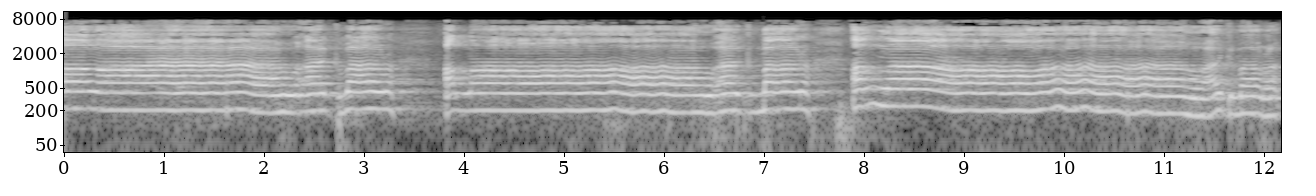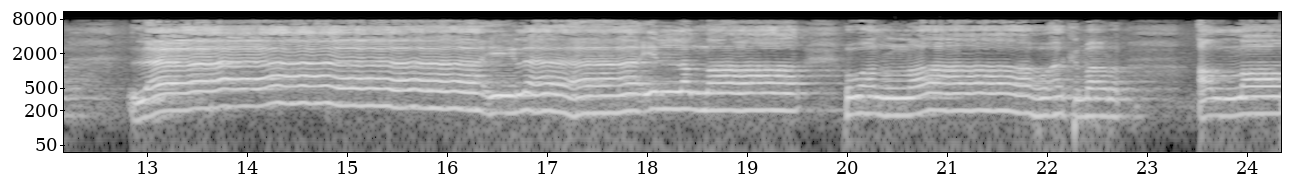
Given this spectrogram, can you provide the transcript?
الله أكبر الله أكبر الله أكبر. لا إله إلا الله هو الله أكبر الله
